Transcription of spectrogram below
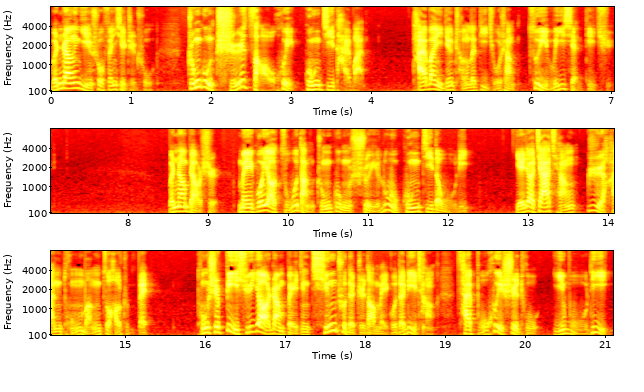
文章引述分析指出，中共迟早会攻击台湾，台湾已经成了地球上最危险地区。文章表示，美国要阻挡中共水陆攻击的武力。也要加强日韩同盟，做好准备，同时必须要让北京清楚地知道美国的立场，才不会试图以武力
